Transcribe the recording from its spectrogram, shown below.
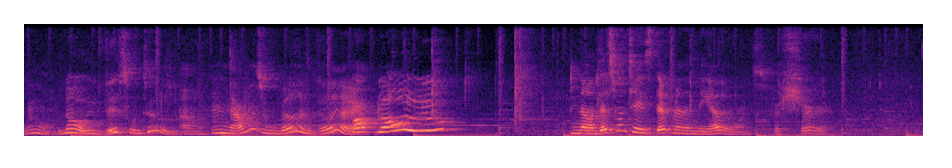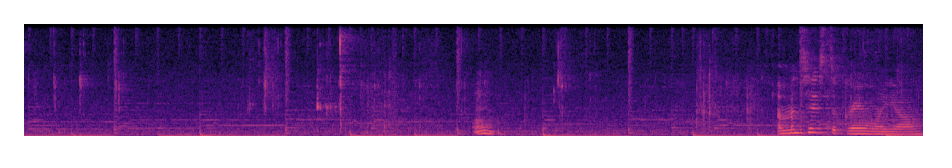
mm. No, this one too. Oh, mm, that one's really good. I know you. No, this one tastes different than the other ones for sure. Mm. I'm gonna taste the green one, y'all.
